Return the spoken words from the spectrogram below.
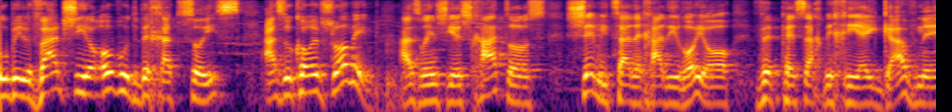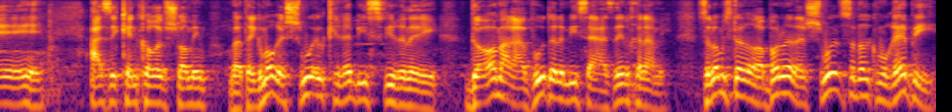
ובלבד שיהיה עובוד בחצויס, אז הוא קורב שלומים. אז רואים שיש חטוס, שמצד אחד הירויו, ופסח בחיי גבנה. אז זה כן קורב שלומים. אומרת הגמור, שמואל כרבי ספיר אלי, דאמר אבודה למיסה, אז אין חנמי. זה לא מסתדר רבונן, שמואל סובר כמו רבי,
